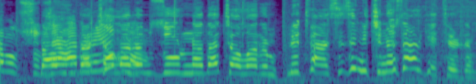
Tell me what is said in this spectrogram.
davulcusun. Sen Davulda haberin yok çalarım, mu? zurna da çalarım. Lütfen sizin için özel getirdim.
